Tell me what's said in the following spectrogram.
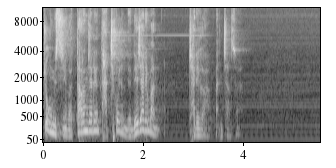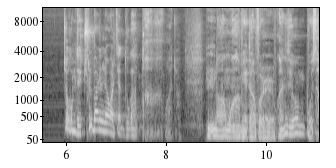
조금 있으니까 다른 자리는 다 채워졌는데 내 자리만 자리가 안 찼어요 조금 더 출발하려고 할 때 누가 탁 와가지고 나무아미답을 관세음 보사.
